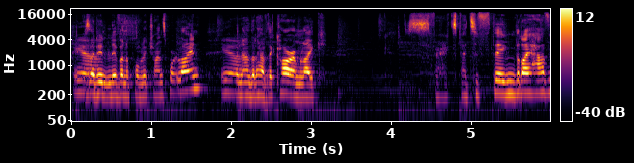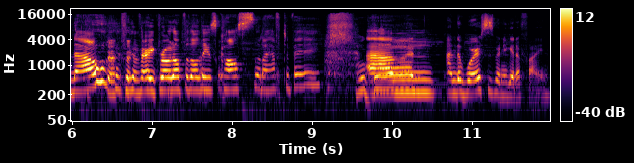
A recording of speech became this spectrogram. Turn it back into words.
because I didn't live on a public transport line. Yeah. But now that I have the car, I'm like. This is a very expensive thing that I have now. I feel very grown up with all these costs that I have to pay. Oh God! Um, and the worst is when you get a fine.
